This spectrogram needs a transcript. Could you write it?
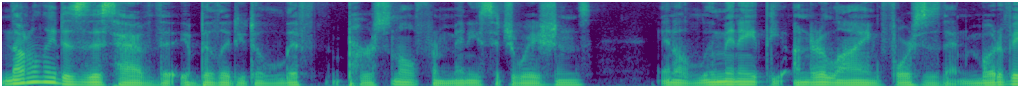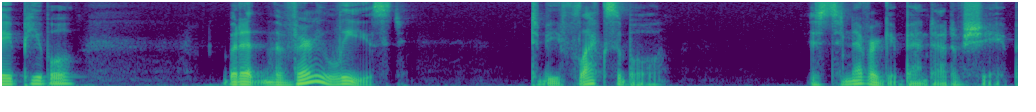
Not only does this have the ability to lift the personal from many situations and illuminate the underlying forces that motivate people, but at the very least, to be flexible is to never get bent out of shape.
